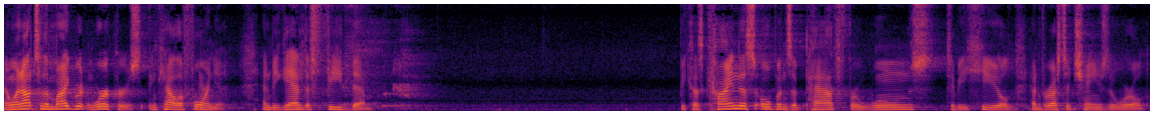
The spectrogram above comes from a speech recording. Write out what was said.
and went out to the migrant workers in California and began to feed them. Because kindness opens a path for wounds to be healed and for us to change the world.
